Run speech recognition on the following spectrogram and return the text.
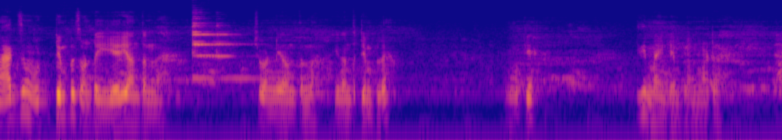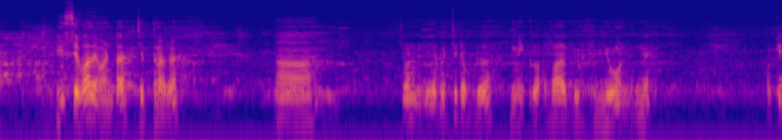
మ్యాక్సిమం వుడ్ టెంపుల్స్ ఉంటాయి ఈ ఏరియా అంతా చూడండి ఇదంతా ఇదంతా టెంపులే. ఓకే. ఇది మెయిన్ టెంపుల్ అనమాట ఇది శివాలయం అంట చెప్తున్నారు? చూడండి ఇలా వచ్చేటప్పుడు మీకు బాగా బ్యూటిఫుల్ వ్యూ ఉంటుంది. ఓకే.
